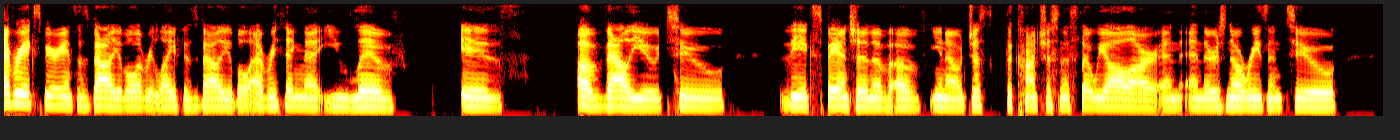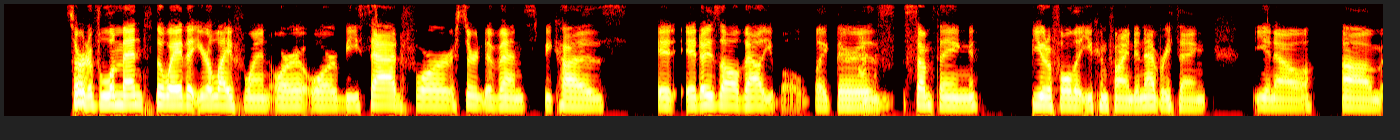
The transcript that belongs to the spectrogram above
every experience is valuable, every life is valuable, everything that you live is of value to the expansion of of you know just the consciousness that we all are. And and there's no reason to sort of lament the way that your life went or or be sad for certain events because it it is all valuable. Like there is mm-hmm. something beautiful that you can find in everything you know um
